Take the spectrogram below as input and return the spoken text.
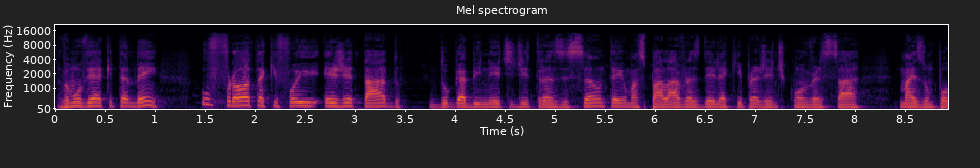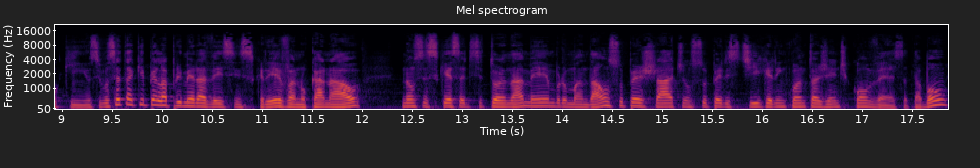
Vamos ver aqui também o Frota que foi ejetado do gabinete de transição. Tem umas palavras dele aqui para a gente conversar mais um pouquinho. Se você está aqui pela primeira vez, se inscreva no canal. Não se esqueça de se tornar membro, mandar um super chat, um super sticker enquanto a gente conversa, tá bom?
